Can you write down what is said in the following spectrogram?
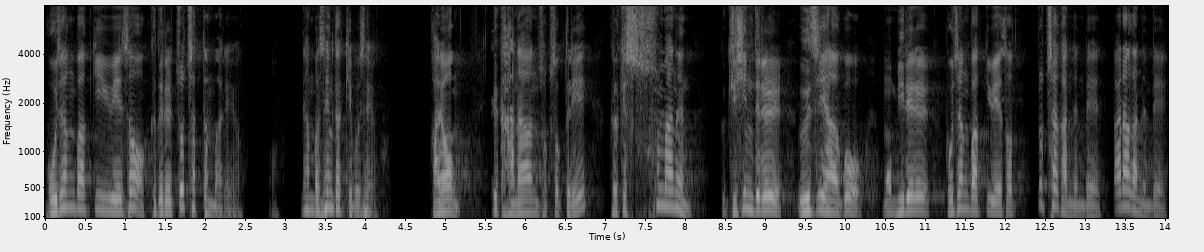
보장받기 위해서 그들을 쫓았단 말이에요. 어, 근데 한번 생각해 보세요. 과연 그 가나안 족속들이 그렇게 수많은 그 귀신들을 의지하고 뭐 미래를 보장받기 위해서 쫓아갔는데 따라갔는데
